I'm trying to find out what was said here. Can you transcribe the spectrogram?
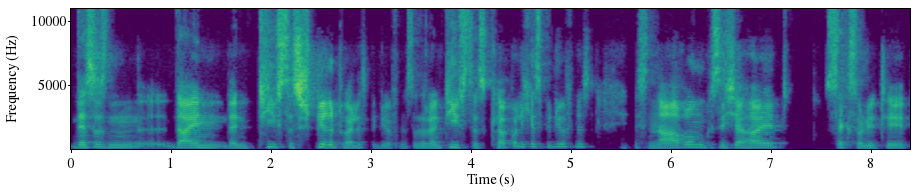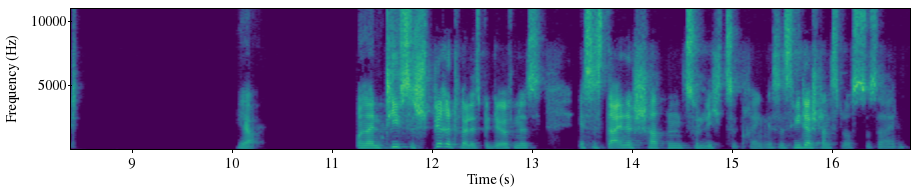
das ist ein, dein, dein tiefstes spirituelles Bedürfnis. Also dein tiefstes körperliches Bedürfnis ist Nahrung, Sicherheit, Sexualität. Ja. Und dein tiefstes spirituelles Bedürfnis ist es, deine Schatten zu Licht zu bringen. Es ist widerstandslos zu sein.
